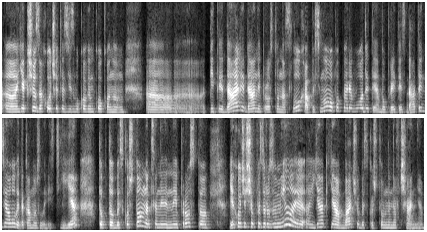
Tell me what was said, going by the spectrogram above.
Е, якщо захочете зі звуковим коконом е, піти далі, да, не просто на слух, а письмово попереводити або прийти здати діалоги, така можливість є. Тобто безкоштовно це не не просто. Я хочу, щоб ви зрозуміли, як я бачу безкоштовне навчання.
